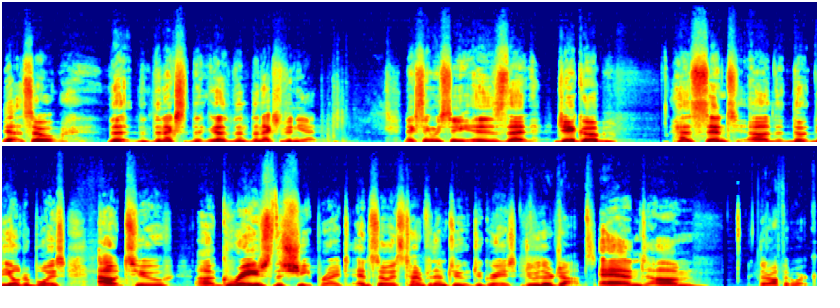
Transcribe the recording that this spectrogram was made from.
yeah. So the the next the, you know, the, the next vignette, next thing we see is that Jacob has sent uh, the, the the older boys out to uh, graze the sheep, right? And so it's time for them to to graze. Do their jobs. And um, They're off at work.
